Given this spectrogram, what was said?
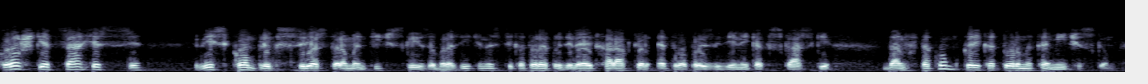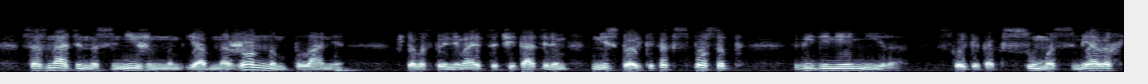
Крошке Цахессе весь комплекс средств романтической изобразительности, который определяет характер этого произведения как сказки, дан в таком карикатурно-комическом, сознательно сниженном и обнаженном плане, что воспринимается читателем не столько как способ видения мира, сколько как сумма смелых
